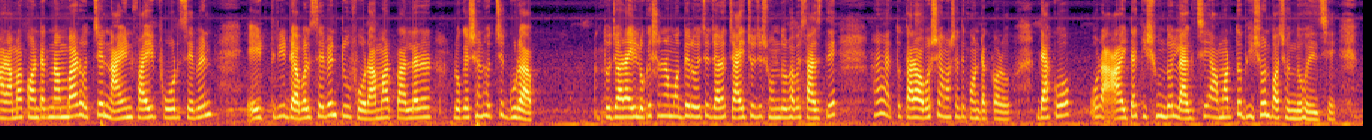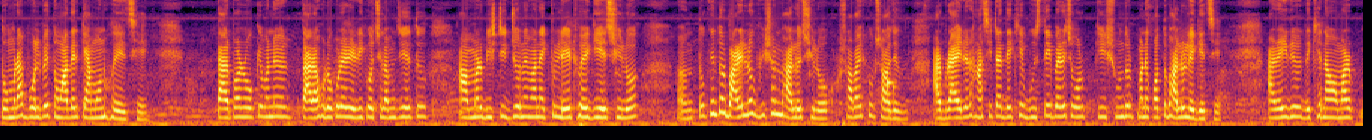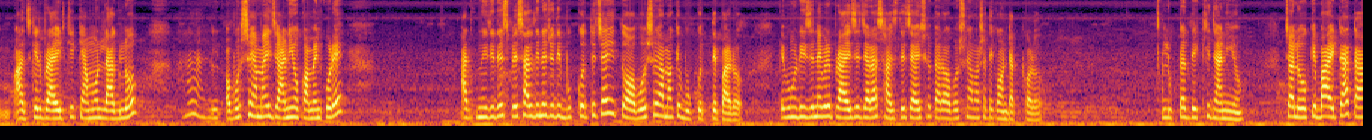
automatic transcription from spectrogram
আর আমার কন্ট্যাক্ট নাম্বার হচ্ছে nine five four seven eight three double seven two four আমার পার্লারের লোকেশন হচ্ছে গুড়াপ তো যারা এই লোকেশনের মধ্যে রয়েছে, যারা চাইছো যে সুন্দরভাবে সাজতে হ্যাঁ তো তারা অবশ্যই আমার সাথে কন্ট্যাক্ট করো। দেখো, ওর আইটা কি সুন্দর লাগছে, আমার তো ভীষণ পছন্দ হয়েছে। তোমরা বলবে তোমাদের কেমন হয়েছে। তারপর ওকে মানে তাড়াহুড়ো করে রেডি করছিলাম, যেহেতু আমার বৃষ্টির জন্য মানে একটু লেট হয়ে গিয়েছিল। তো কিন্তু ওর বাড়ির লোক ভীষণ ভালো ছিল। সবাই খুব সহজে আর ব্রাইডের হাসিটা দেখে বুঝতেই পেরেছে ওর কি সুন্দর মানে কত ভালো লেগেছে। আর এই দেখে নাও আমার আজকের ব্রাইডকে কেমন লাগল। হ্যাঁ অবশ্যই আমায় জানিও কমেন্ট করে। আর নিজেদের স্পেশাল দিনে যদি বুক করতে চাই, তো অবশ্যই আমাকে বুক করতে পারো। এবং রিজনেবল প্রাইসে যারা সাজতে চাইছো, তারা অবশ্যই আমার সাথে কন্ট্যাক্ট করো। লুকটা দেখে জানিও। চলো ওকে বাই টাটা।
